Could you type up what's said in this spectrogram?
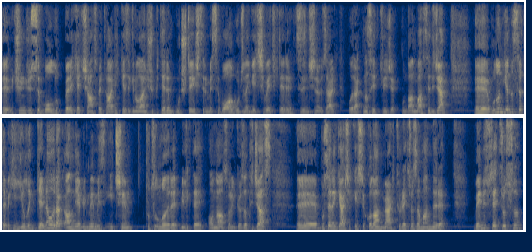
E, üçüncüsü bolluk, bereket, şans ve talih gezegeni olan Jüpiter'in burç değiştirmesi, Boğa burcuna geçişi ve etkileri sizin için özel olarak nasıl etkileyecek bundan bahsedeceğim. E, bunun yanı sıra tabii ki yılı genel olarak anlayabilmemiz için tutulmaları birlikte ondan sonra göz atacağız. Ee, bu sene gerçekleşecek olan Merkür Retro zamanları, Venüs Retrosu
